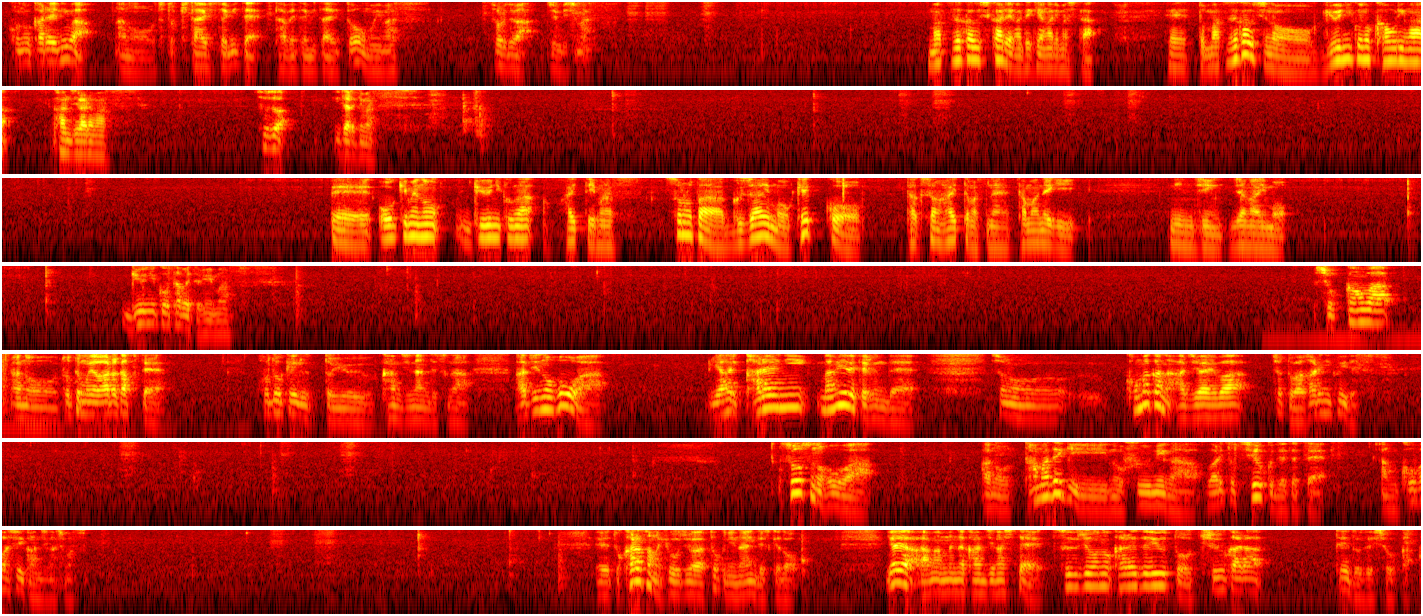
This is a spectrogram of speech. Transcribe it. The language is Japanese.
このカレーにはあのちょっと期待してみて食べてみたいと思います。それでは準備します。松坂牛カレーが出来上がりました。えー、っと松坂牛の牛肉の香りが感じられます。それではいただきます。えー、大きめの牛肉が入っています。その他具材も結構たくさん入ってますね。玉ねぎ人参じゃがいも。牛肉を食べてみます。食感はあのとても柔らかくてほどけるという感じなんですが味の方はやはりカレーにまみれてるんでその細かな味わいはちょっと分かりにくいです。ソースの方はあの玉ねぎの風味が割と強く出ててあの香ばしい感じがします。えーと、辛さの表示は特にないんですけどやや甘めな感じがして通常のカレーでいうと中辛程度でしょうか。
